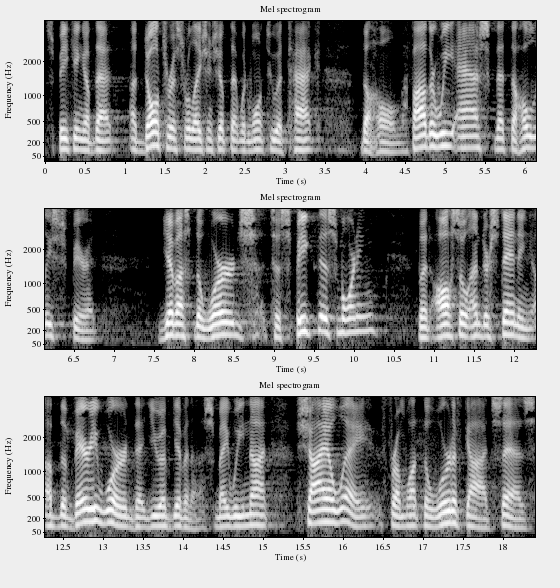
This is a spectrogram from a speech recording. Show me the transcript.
Speaking of that adulterous relationship that would want to attack the home. Father, we ask that the Holy Spirit give us the words to speak this morning, but also understanding of the very word that you have given us. May we not shy away from what the Word of God says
